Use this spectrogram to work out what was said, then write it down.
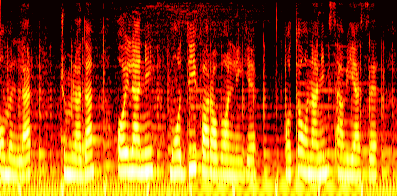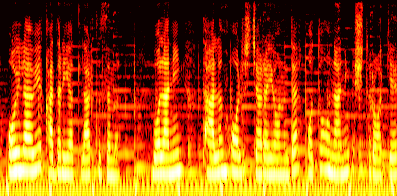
omillar jumladan oilaning moddiy farovonligi ota onaning saviyasi oilaviy qadriyatlar tizimi bolaning ta'lim olish jarayonida ota onaning ishtiroki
